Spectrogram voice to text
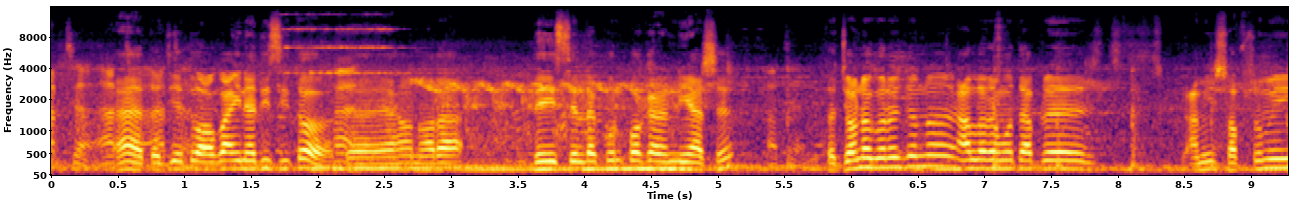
আচ্ছা হ্যাঁ আচ্ছা তো যেহেতু অগাইনা দিছি তো হ্যাঁ। এখন ওরা দেহি সেলটা কোন প্রকার নিয়ে আসে তো জনগণের জন্য আল্লাহর মতো আপনি আমি সবসময়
